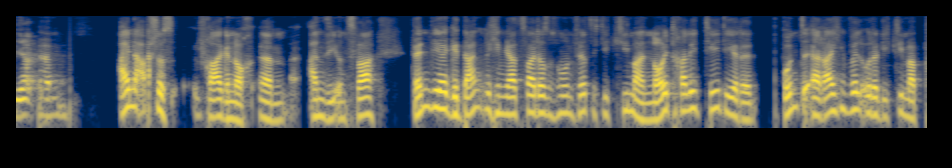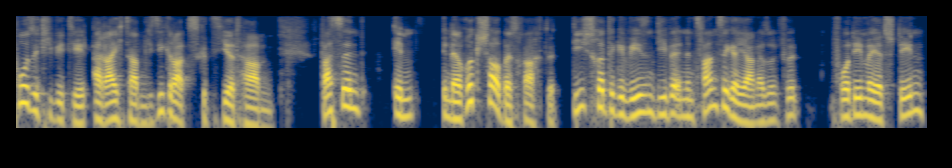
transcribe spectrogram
Ja. Ähm, eine Abschlussfrage noch ähm, an Sie, und zwar, wenn wir gedanklich im Jahr 2045 die Klimaneutralität, die ja der Bund erreichen will, oder die Klimapositivität erreicht haben, die Sie gerade skizziert haben, was sind im, in der Rückschau betrachtet die Schritte gewesen, die wir in den 20er Jahren, also für, vor denen wir jetzt stehen,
